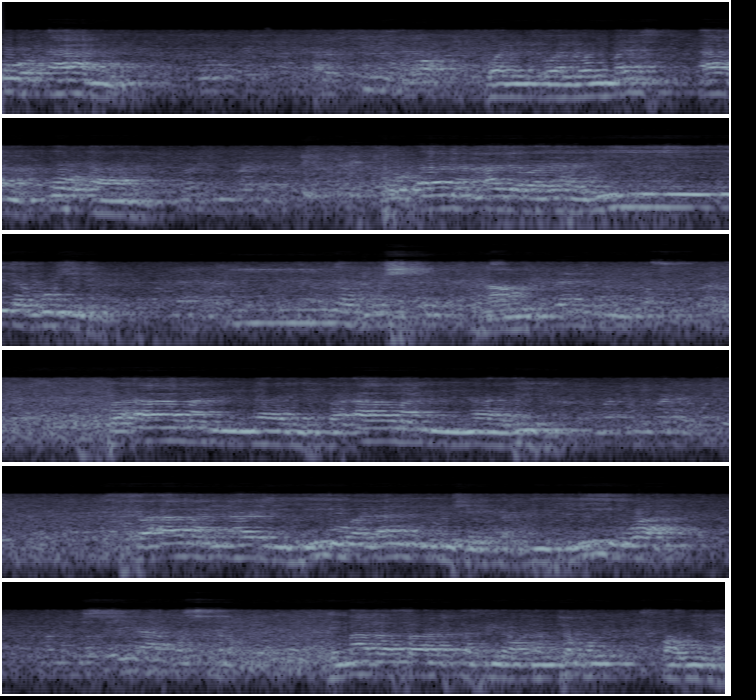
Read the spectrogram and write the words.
قرآن وال- والمجد آنا قرآنا قرآنا عجبا يهدي إلى الرشد نعم فآمنا به فآمنا به فآمنا به ولن نشرك به و لماذا صارت كثيرة ولم تكن طويلة؟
